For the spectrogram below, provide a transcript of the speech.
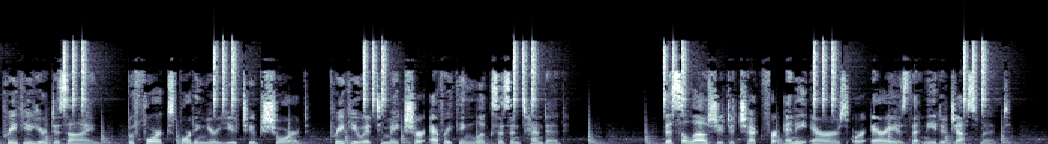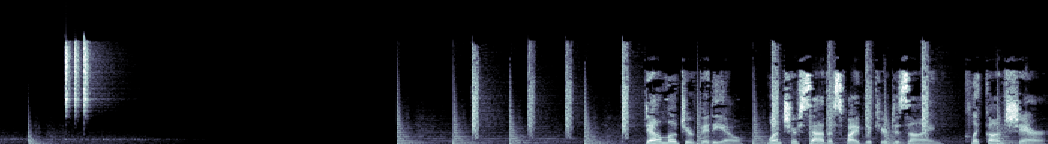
Preview your design, before exporting your YouTube short, preview it to make sure everything looks as intended. This allows you to check for any errors or areas that need adjustment. Download your video, Once you're satisfied with your design, click on Share,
